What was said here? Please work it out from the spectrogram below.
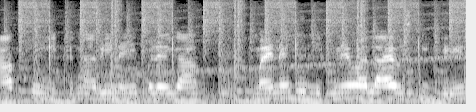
आपको लिखना भी नहीं पड़ेगा। मैंने जो लिखने वाला है, उसकी ग्रीन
